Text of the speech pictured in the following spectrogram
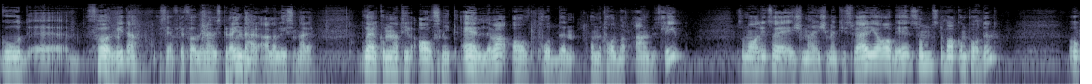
god eh, förmiddag, vi säga, för det är förmiddag när vi spelar in det här, alla lyssnare. Välkomna till avsnitt 11 av podden om ett hållbart arbetsliv. Som vanligt så är Age Management i Sverige AB som står bakom podden. Och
